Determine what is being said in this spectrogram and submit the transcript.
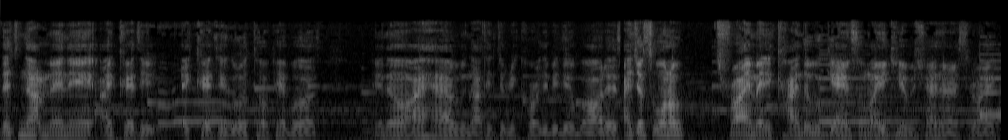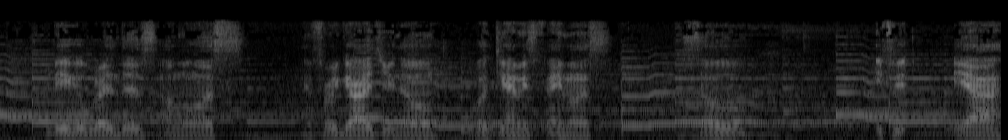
that's not many. I could I go to but you know I have nothing to record the video about it. I just wanna try many kind of games on my YouTube channels like League of Legends, Among Us, and forgot you know what game is famous. So if it, yeah,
